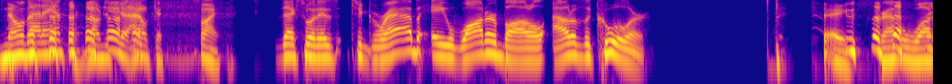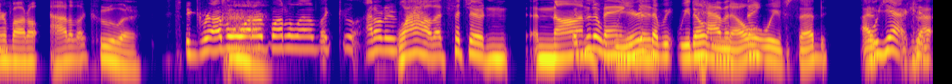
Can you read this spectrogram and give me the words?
know that answer. No, I'm just kidding. I don't care. It's fine. Next one is to grab a water bottle out of the cooler. Said grab a water bottle out of the cooler. To grab a water bottle out of the cooler. I don't even. Wow, that's such a non Isn't it weird that we, we don't know what we've said? I, well, yeah, I-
